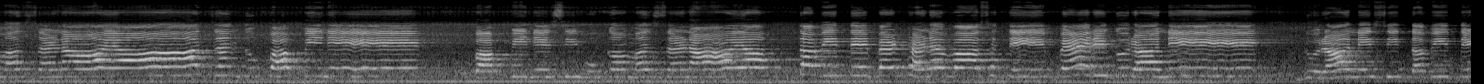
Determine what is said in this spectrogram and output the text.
ਸੀ ਚੰਦੂ ਪਾਪੀ ਨੇ ਪਾਪੀ ਨੇ ਸੀ ਹੁਕਮ ਸੁਣਾਇਆ, ਤਵੀ ਤੇ ਬੈਠਣ ਵਾਸਤੇ ਪੈਰ ਗੁਰਾਂ ਨੇ ਗੁਰਾਂ ਨੇ ਸੀ ਤਵੀ ਤੇ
